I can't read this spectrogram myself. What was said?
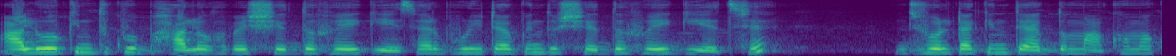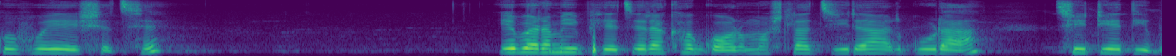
আলুও কিন্তু খুব ভালোভাবে সেদ্ধ হয়ে গিয়েছে আর ভুড়িটাও কিন্তু সেদ্ধ হয়ে গিয়েছে। ঝোলটা কিন্তু একদম মাখো মাখো হয়ে এসেছে। এবার আমি ভেজে রাখা গরম মশলা, জিরা আর গুঁড়া ছিটিয়ে দিব।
